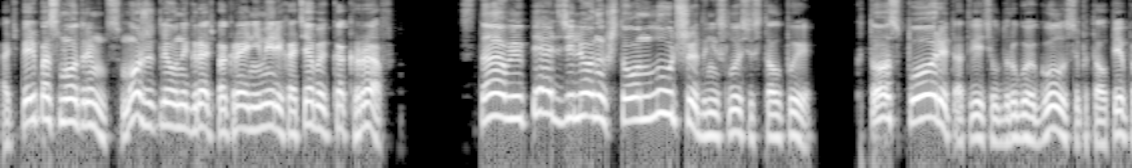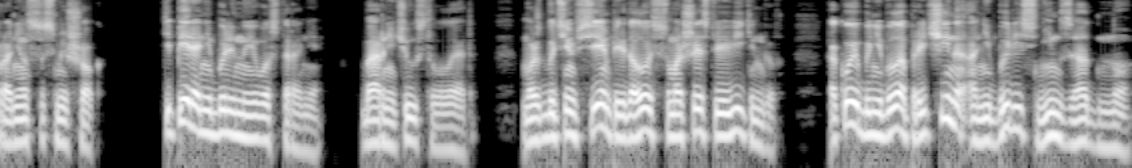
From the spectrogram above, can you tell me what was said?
А теперь посмотрим, сможет ли он играть, по крайней мере, хотя бы как Раф. «Ставлю пять зеленых, что он лучше», — донеслось из толпы. «Кто спорит?» — ответил другой голос, и по толпе пронесся смешок. Теперь они были на его стороне. Барни чувствовал это. Может быть, им всем передалось сумасшествие викингов. Какой бы ни была причина, они были с ним заодно.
